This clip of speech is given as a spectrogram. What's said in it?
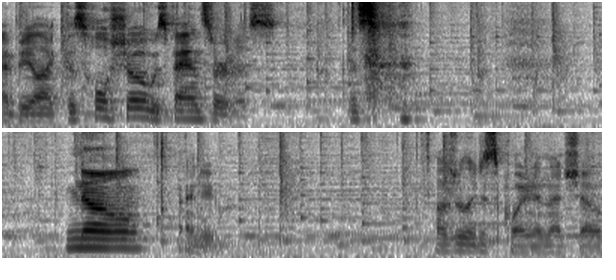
and be like, this whole show was fan service? No, I do. I was really disappointed in that show.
